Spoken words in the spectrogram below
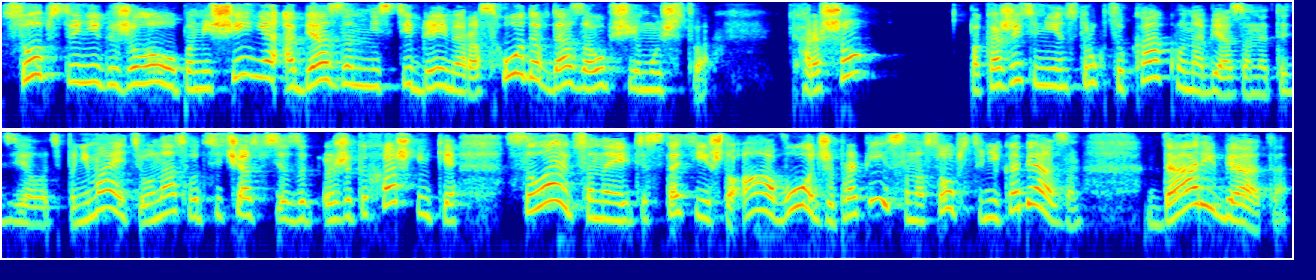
собственник жилого помещения обязан нести бремя расходов, да, за общее имущество. Хорошо? Покажите мне инструкцию, как он обязан это делать. Понимаете, у нас вот сейчас все ЖКХшники ссылаются на эти статьи, что а, вот же прописано, собственник обязан. Да, ребята,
